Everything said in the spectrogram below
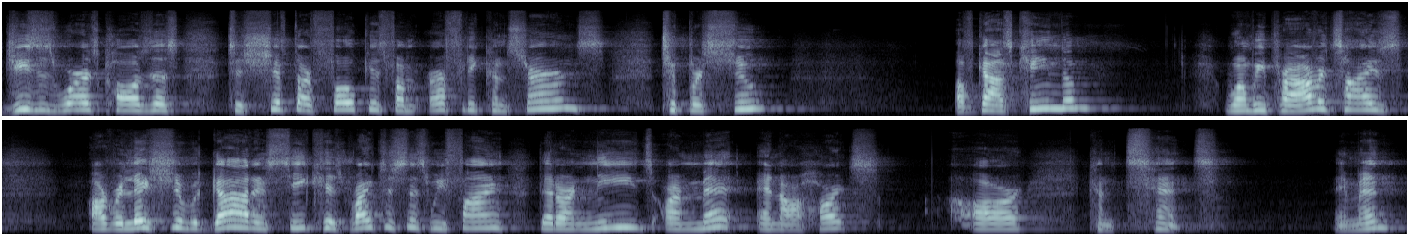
Jesus' words cause us to shift our focus from earthly concerns to pursuit of God's kingdom. When we prioritize our relationship with God and seek his righteousness, we find that our needs are met and our hearts are content. Amen.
